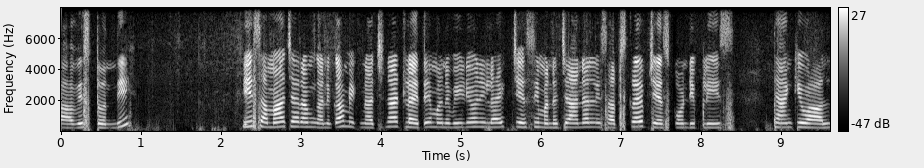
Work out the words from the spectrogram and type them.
భావిస్తుంది. ఈ సమాచారం కనుక మీకు నచ్చినట్లయితే మన వీడియోని లైక్ చేసి మన ఛానల్ని సబ్స్క్రైబ్ చేసుకోండి ప్లీజ్. థ్యాంక్ యూ ఆల్.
